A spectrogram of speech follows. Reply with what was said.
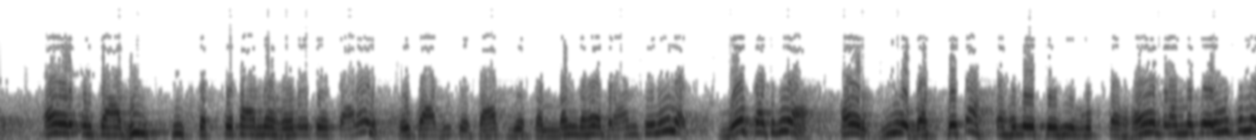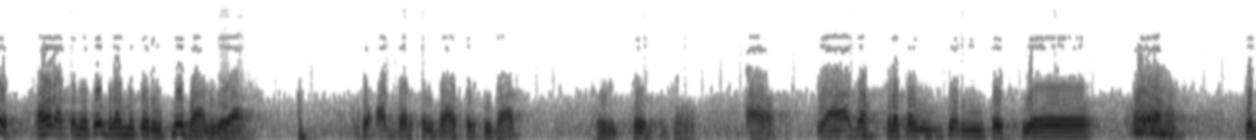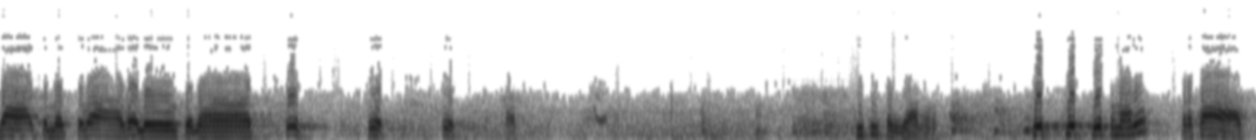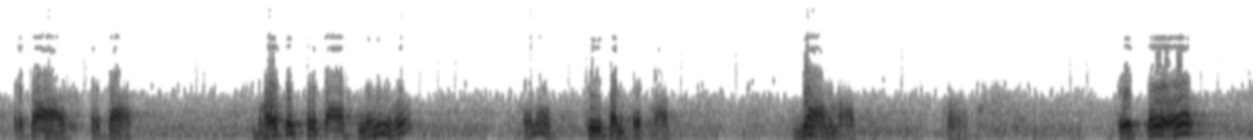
और उपाधि की सत्यता न होने के कारण उपाधि के साथ जो संबंध है भ्रांति मूलक। वो कट गया और जीव वस्तुता पहले से ही मुक्त है ब्रह्म के रूप में और अपने को ब्रह्म के रूप में जान गया। तो अब दर्शन शास्त्र की बात थोड़ी छोड़ते हैं। त्याग प्रपंच रूप चित चित किसी संज्ञान है चित चित चित माने प्रकाश प्रकाश प्रकाश भौतिक प्रकाश नहीं हो है ना चेतन प्रकाश ज्ञान मात्र। एक तो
